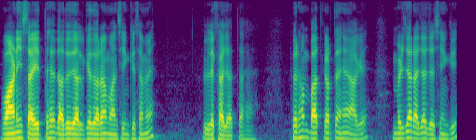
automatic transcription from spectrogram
वाणी साहित्य है दादू दयाल के द्वारा मानसिंह के समय लिखा जाता है। फिर हम बात करते हैं आगे, मिर्ज़ा राजा जयसिंह की।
